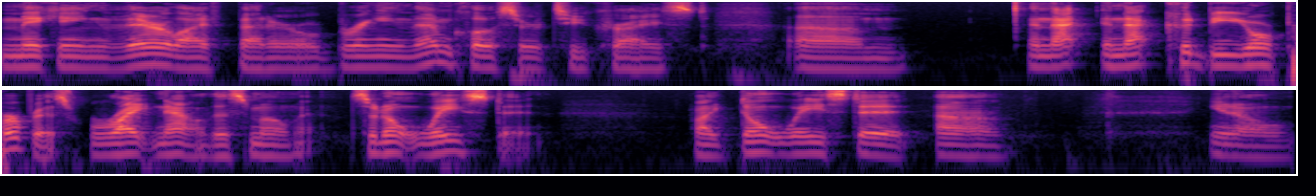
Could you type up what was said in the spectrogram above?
making their life better or bringing them closer to christ. Um, and that and that could be your purpose right now this moment. So don't waste it. Like don't waste it uh, you know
